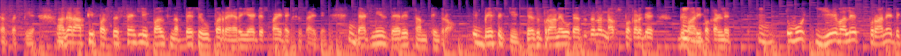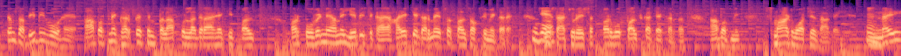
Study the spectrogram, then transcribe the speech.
कर सकती है। हम्म। अगर आपकी परसिस्टेंटली पल्स 90 से ऊपर रह रही है despite exercising that means there is something wrong एक बेसिक चीज़ जैसे पुराने वो कहते थे ना नब्स पकड़ के बीमारी हम्म। पकड़ लेते तो वो ये वाले पुराने डिक्टम्स अभी भी वो हैं। आप अपने घर पे सिंपल आपको लग रहा है कि पल्स और कोविड ने हमें ये भी सिखाया हर एक के घर में इस वक्त पल्स ऑक्सीमीटर है। yes. वो सैचुरेशन और वो पल्स का चेक करता आप अपनी स्मार्ट वॉचेस आ गई हैं। हम्म। नई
